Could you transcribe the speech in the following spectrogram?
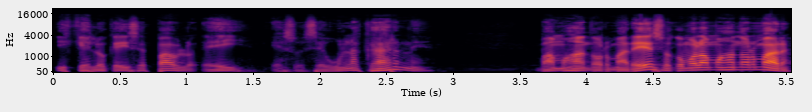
¿Y qué es lo que dice Pablo? Ey, eso es según la carne. Vamos a normar eso. ¿Cómo lo vamos a normar?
